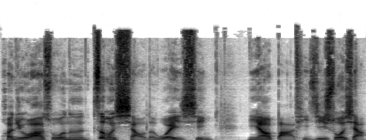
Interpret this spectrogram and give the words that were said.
换句话说呢，这么小的卫星，你要把体积缩小，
